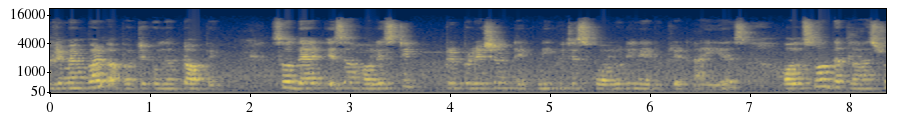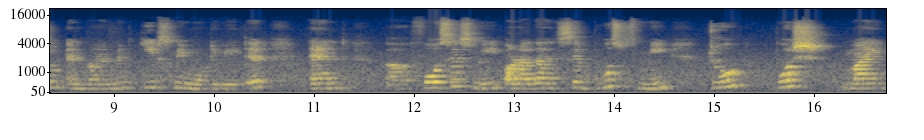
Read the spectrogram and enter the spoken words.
remember a particular topic. So there is a holistic preparation technique which is followed in Educrat IAS. Also the classroom environment keeps me motivated and uh, forces me or rather I'll say boosts me to push my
